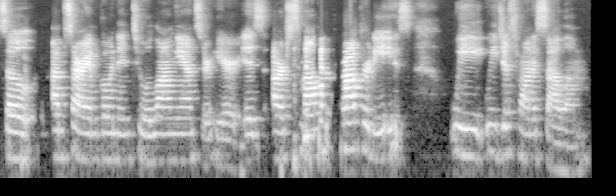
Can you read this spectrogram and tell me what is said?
So i'm sorry i'm going into a long answer here is our smaller properties we we just want to sell them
